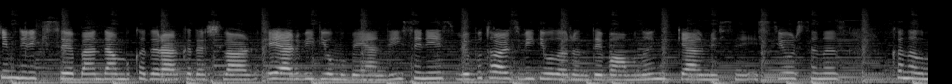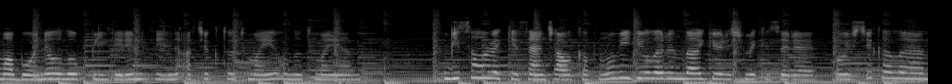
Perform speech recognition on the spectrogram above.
Şimdilik ise benden bu kadar arkadaşlar. Eğer videomu beğendiyseniz ve bu tarz videoların devamının gelmesini istiyorsanız kanalıma abone olup bildirim zilini açık tutmayı unutmayın. Bir sonraki Sen Çal Kapımı videolarında görüşmek üzere. Hoşçakalın.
